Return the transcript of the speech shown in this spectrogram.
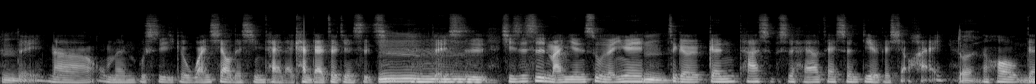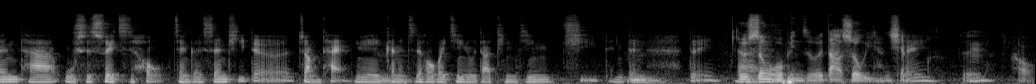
嗯，对，那我们不是一个玩笑的心态来看待这件事情，嗯，对，是其实是蛮严肃的，因为这个跟他是不是还要再生第二个小孩。对，然后跟他五十岁之后整个身体的状态，因为可能之后会进入到停经期等等，对，就是生活品质会大受影响。对，好，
